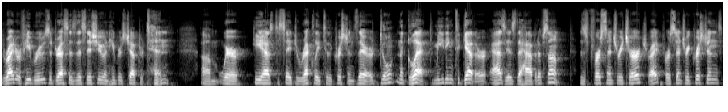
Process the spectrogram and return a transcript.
The writer of Hebrews addresses this issue in Hebrews chapter 10, um, where he has to say directly to the Christians there don't neglect meeting together, as is the habit of some. This is first century church, right? First century Christians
